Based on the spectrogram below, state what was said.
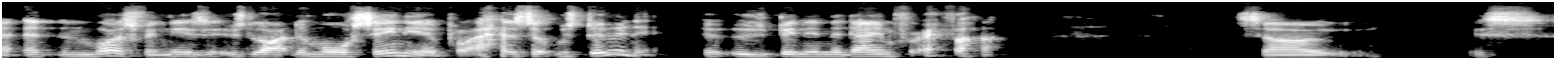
And, and, the worst thing is, it was like the more senior players that was doing it, who's been in the game forever. So it's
